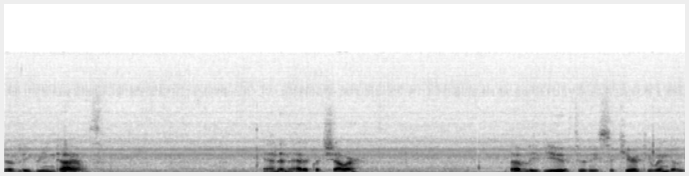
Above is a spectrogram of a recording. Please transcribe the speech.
Lovely green tiles and an adequate shower. Lovely view through the security windows.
